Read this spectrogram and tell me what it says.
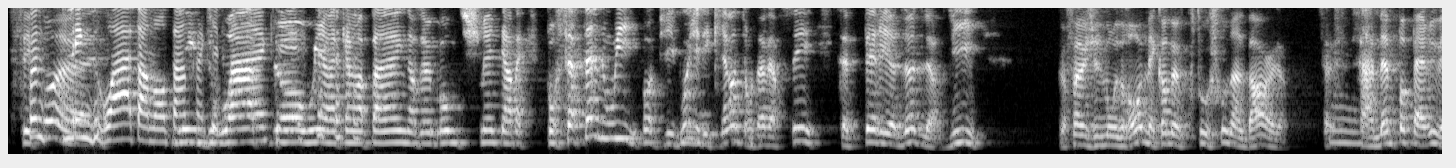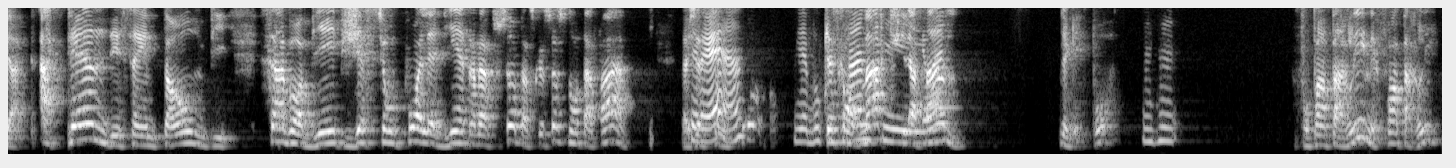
C'est pas une petite euh, ligne droite en montant ligne droite, là, oui, en campagne, dans un beau petit chemin de campagne. Pour certaines, oui. Puis moi, j'ai des clientes qui ont traversé cette période-là de leur vie. Je vais faire un jeu de mots drôle, mais comme un couteau chaud dans le beurre, là. Ça Mm. n'a même pas paru. À, à peine des symptômes, puis ça va bien, puis gestion de poids allait bien à travers tout ça, parce que ça, c'est une autre affaire. La gestion vrai, de hein? poids. Il y a beaucoup Qu'est-ce de qu'on remarque qui- chez la ouais. femme? Le gain de poids. Mhm, faut pas en parler, mais il faut en parler.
